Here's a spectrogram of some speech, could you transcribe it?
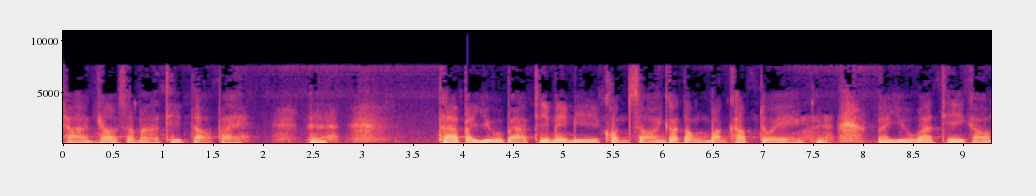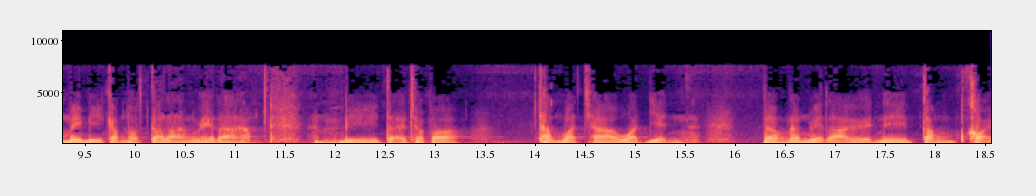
ฌานเข้าสมาธิต่อไป ถ้าไปอยู่แบบที่ไม่มีคนสอนก็ต้องบังคับตัวเอง ไปอยู่วัดที่เขาไม่มีกำหนดตารางเวลา มีแต่เฉพาะทำวัดเช้าวัดเย็น นอกนั้นเวลาอื่นนี้ต้องคอย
